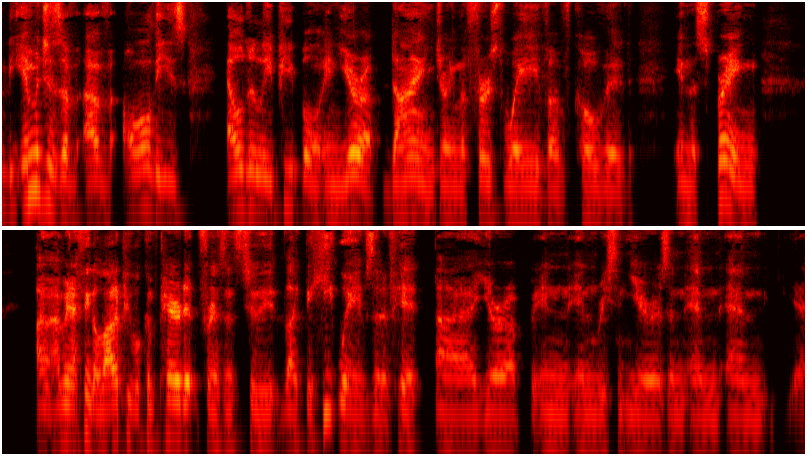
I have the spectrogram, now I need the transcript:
the images of of all these elderly people in europe dying during the first wave of covid in the spring I mean, I think a lot of people compared it, for instance, to the, like the heat waves that have hit uh, Europe in, in recent years and and and uh,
